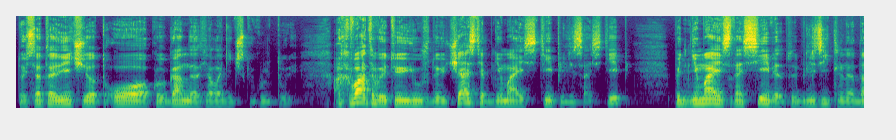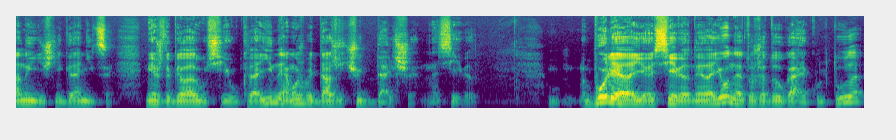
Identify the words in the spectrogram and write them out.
То есть это речь идет о курганной археологической культуре. Охватывает ее южную часть, обнимая степь или со степь, поднимаясь на север приблизительно до нынешней границы между Белоруссией и Украиной, а может быть даже чуть дальше на север. Более северный район – это уже другая культура,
